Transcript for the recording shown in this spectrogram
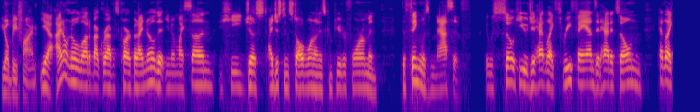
you'll be fine. Yeah, I don't know a lot about graphics card, but I know that, you know, my son, he just I just installed one on his computer for him and the thing was massive. It was so huge. It had like three fans, it had its own had like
